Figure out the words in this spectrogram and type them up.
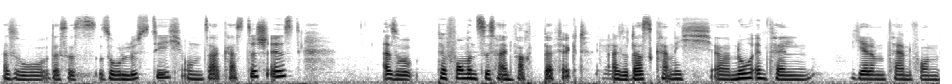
also dass es so lustig und sarkastisch ist, also Performance ist einfach perfekt. Okay. Also das kann ich äh, nur empfehlen, jedem Fan von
